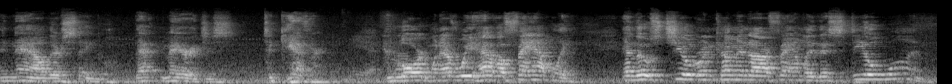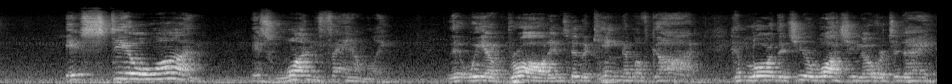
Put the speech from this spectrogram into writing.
And now they're single. That marriage is together. And Lord, whenever we have a family and those children come into our family, they're still one. It's still one. It's one family that we have brought into the kingdom of God. And Lord, that you're watching over today.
